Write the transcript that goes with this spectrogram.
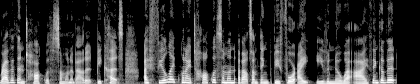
rather than talk with someone about it because I feel like when I talk with someone about something before I even know what I think of it,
